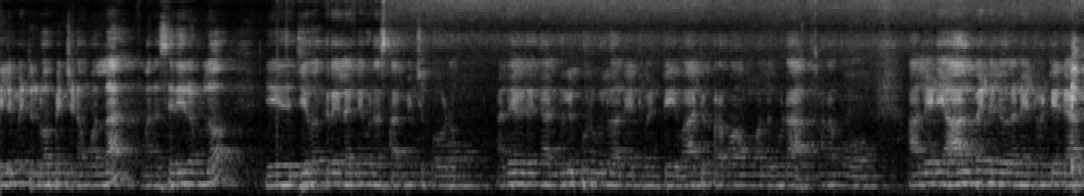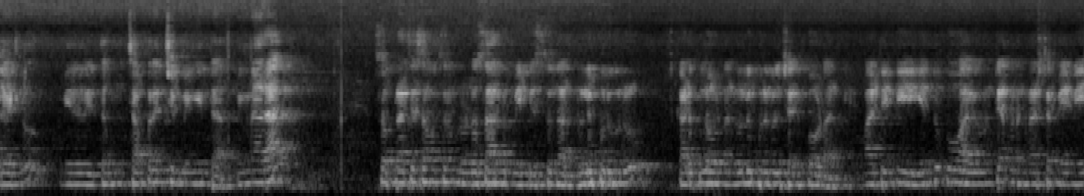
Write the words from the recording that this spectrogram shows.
ఎలిమెంట్ లోపించడం వల్ల మన శరీరంలో ఈ జీవక్రియలన్నీ కూడా స్తంభించుకోవడము అదేవిధంగా నులి పురుగులు అనేటువంటి వాటి ప్రభావం వల్ల కూడా మనము ఆల్రెడీ ఆల్బెండజోల్ అనేటువంటి టాబ్లెట్లు మీరు ఇంతకుముందు చప్పరించి మింగింటారు మింగినారా సో ప్రతి సంవత్సరం రెండోసార్లు మీకు ఇస్తున్నారు నులి పురుగులు కడుపులో ఉన్న నులి పురుగులు చనిపోవడానికి. వాటికి ఎందుకు అవి ఉంటే మనకు నష్టం ఏమి?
